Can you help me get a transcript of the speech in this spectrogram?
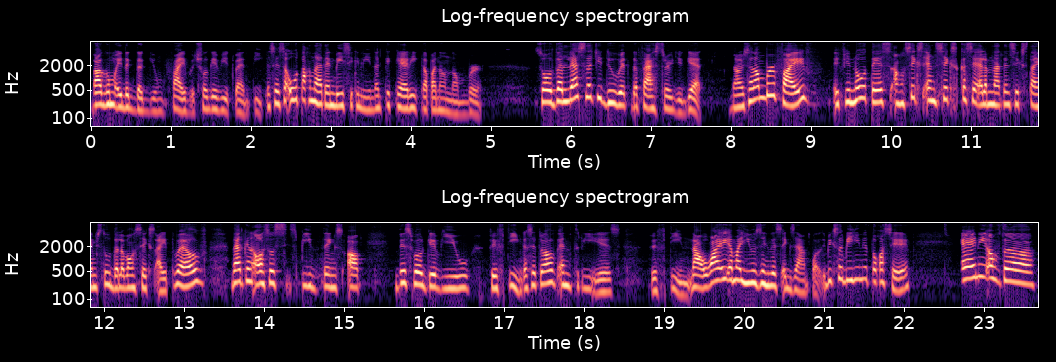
bago mo idagdag yung 5, which will give you 20. Kasi sa utak natin, basically, nagkikarry ka pa ng number. So the less that you do it, the faster you get. Now, sa number 5, if you notice, ang 6 and 6 kasi alam natin 6 times 2, dalawang 6 ay 12. That can also speed things up. This will give you 15 kasi 12 and 3 is 15. Now, why am I using this example? Ibig sabihin nito kasi, any of the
